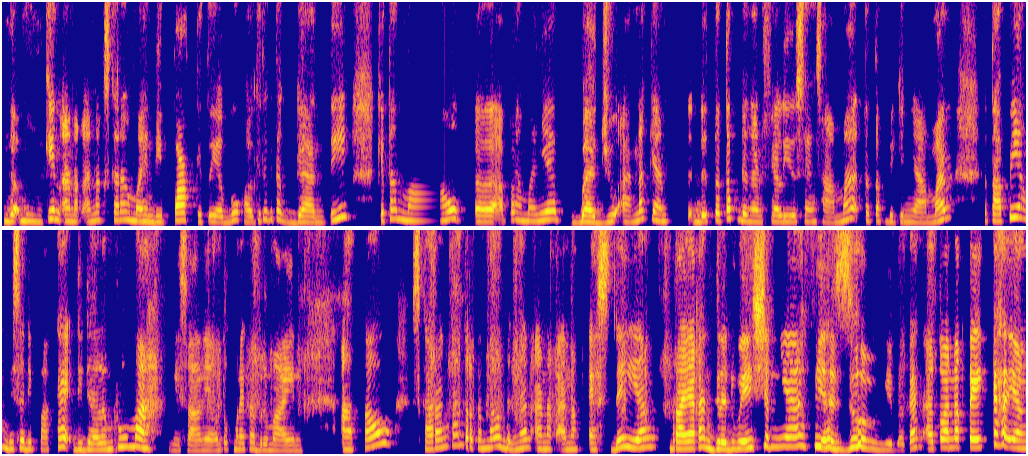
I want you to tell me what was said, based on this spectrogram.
nggak uh, mungkin anak-anak sekarang main di park gitu ya bu. Kalau gitu kita ganti, kita mau uh, apa namanya baju anak yang tetap dengan values yang sama, tetap bikin nyaman, tetapi yang bisa dipakai di dalam rumah misalnya untuk mereka bermain. Atau sekarang kan terkenal dengan anak-anak SD yang merayakan graduationnya via Zoom gitu kan, atau anak TK yang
